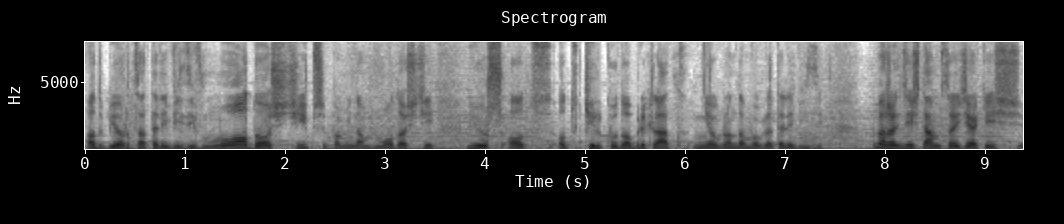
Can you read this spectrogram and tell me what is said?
odbiorca telewizji w młodości, przypominam, w młodości już od, od kilku dobrych lat nie oglądam w ogóle telewizji. Chyba, że gdzieś tam, słuchajcie, jakieś e,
